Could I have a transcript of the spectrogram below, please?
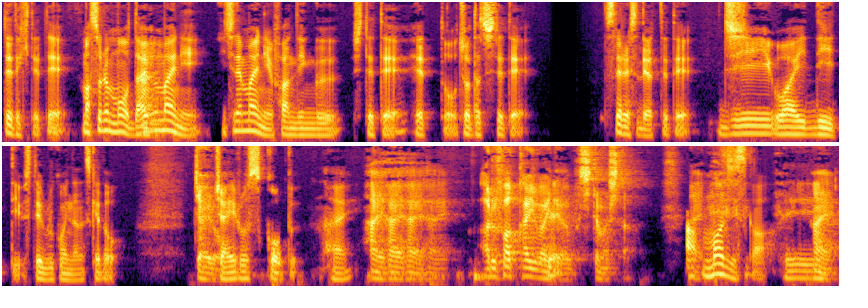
出てきてて、まあそれもだいぶ前に、1年前にファンディングしてて、えっと、調達してて、ステルスでやってて、GYD っていうステーブルコインなんですけど、ジャイロ。ジャイロスコープ。はい。はいはいはいはい。アルファ界隈では知ってました。あ、はいマジっすか？へーはい。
